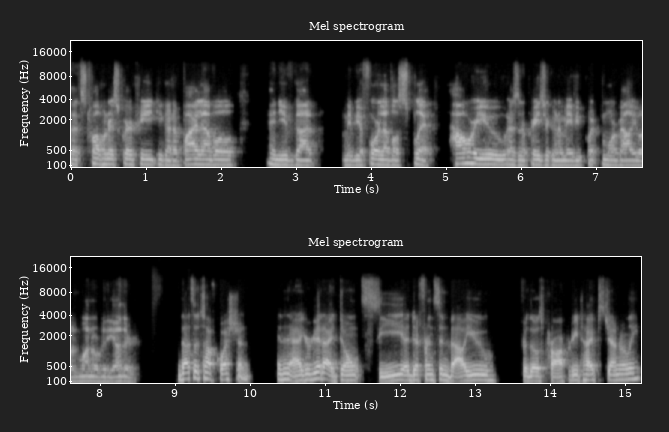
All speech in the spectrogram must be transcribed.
that's 1,200 square feet, you got a bi level, and you've got maybe a four level split. how are you as an appraiser going to maybe put more value on one over the other? That's a tough question. In the aggregate, I don't see a difference in value for those property types generally.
